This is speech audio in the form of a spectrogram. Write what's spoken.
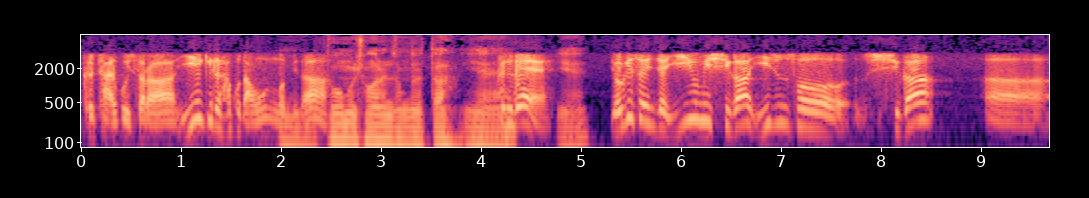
그렇게 알고 있어라. 이 얘기를 하고 나온 겁니다. 도움을 청하는 정도였다. 예. 근데 예. 여기서 이제 이유미 씨가 이준서 씨가 아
